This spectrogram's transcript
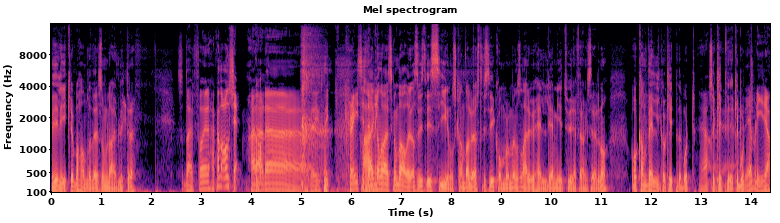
vi liker å behandle dere som livelyttere. Så derfor Her kan alt skje. Her Ja. er det, det, det crazy Her kan det være skandaler. Altså Hvis vi sier noe skandaløst, hvis vi kommer med noen sånne uheldige metoo-referanser eller noe, og kan velge å klippe det bort, Ja, så klipper vi det ikke bort. Det blir, ja.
